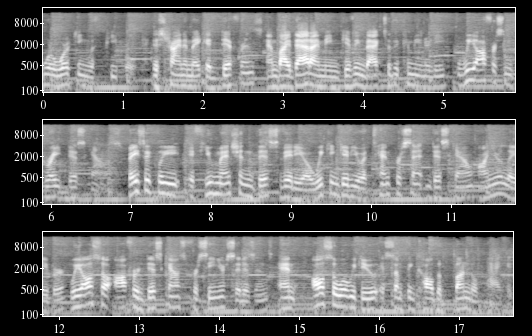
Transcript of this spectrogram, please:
we're working with people. It's trying to make a difference, and by that I mean giving back to the community, we offer some great discounts. Basically, if you mention this video, we can give you a 10% discount on your labor. We also offer discounts for senior citizens, and also what we do is something called a bundle package.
